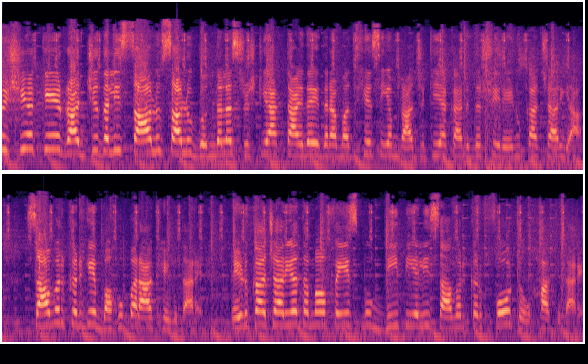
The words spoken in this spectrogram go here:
ವಿಷಯಕ್ಕೆ ರಾಜ್ಯದಲ್ಲಿ ಸಾಲು ಸಾಲು ಗೊಂದಲ ಸೃಷ್ಟಿಯಾಗ್ತಾ ಇದೆ. ಇದರ ಮಧ್ಯೆ ಸಿಎಂ ರಾಜಕೀಯ ಕಾರ್ಯದರ್ಶಿ ರೇಣುಕಾಚಾರ್ಯ ಸಾವರ್ಕರ್ಗೆ ಬಹುಪರಾಗ್ ಹೇಳಿದ್ದಾರೆ. ರೇಣುಕಾಚಾರ್ಯ ತಮ್ಮ ಫೇಸ್ಬುಕ್ ಡಿಪಿಯಲ್ಲಿ ಸಾವರ್ಕರ್ ಫೋಟೋ ಹಾಕಿದ್ದಾರೆ.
